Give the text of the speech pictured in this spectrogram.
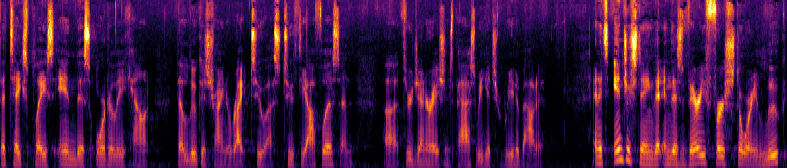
that takes place in this orderly account that Luke is trying to write to us, to Theophilus, and uh, through generations past, we get to read about it. And it's interesting that in this very first story, Luke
